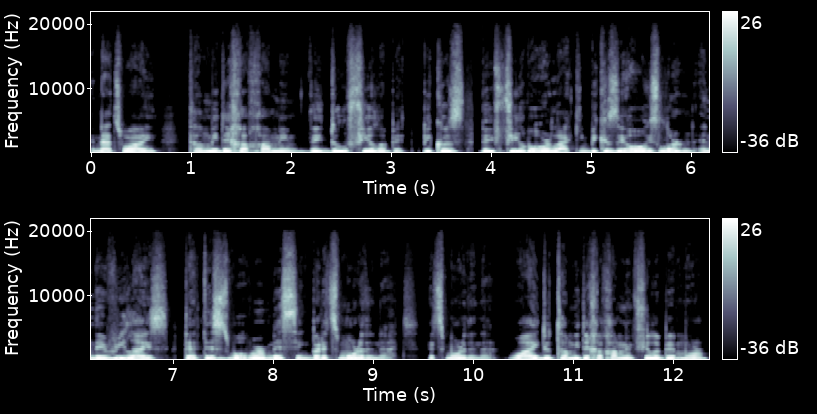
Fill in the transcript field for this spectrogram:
And that's why Talmidei Chachamim, they do feel a bit because they feel what we're lacking because they always learn and they realize that this is what we're missing, but it's more than that. It's more than that. Why do Talmidei Chachamim feel a bit more?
